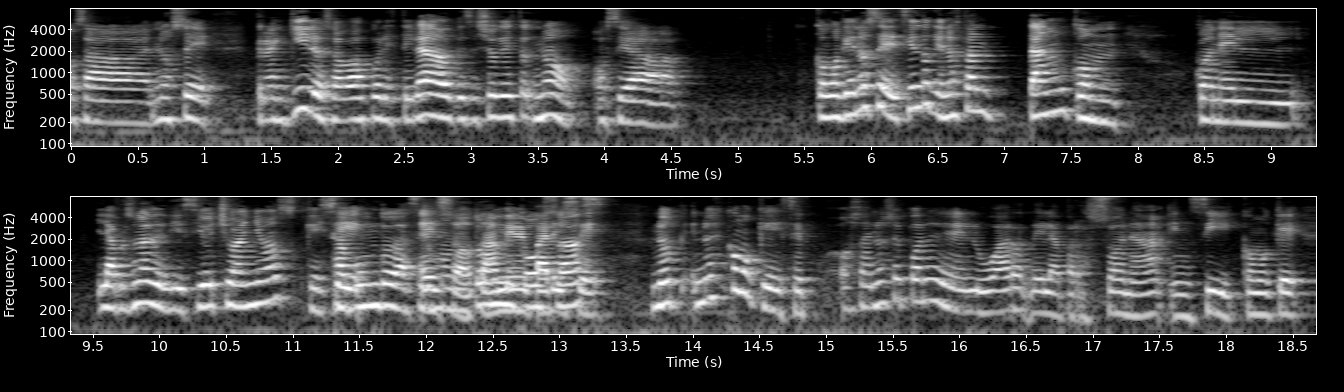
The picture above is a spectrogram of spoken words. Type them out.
o sea, no sé, tranquilo, o sea, vas por este lado, qué sé yo, que esto, no, o sea, como que no sé, siento que no están tan con, con el, la persona de 18 años que está a punto de hacer un eso montón también de me parece. No, no es como que se, o sea, no se ponen en el lugar de la persona en sí, como que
